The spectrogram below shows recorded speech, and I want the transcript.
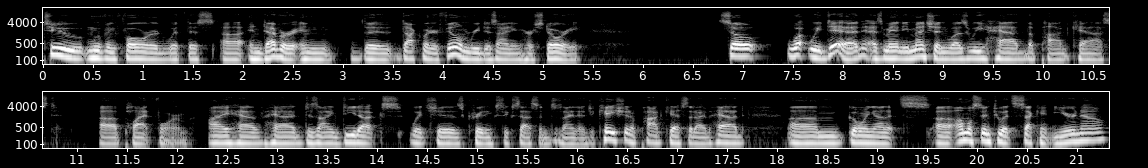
to moving forward with this uh, endeavor in the documentary film redesigning her story. So, what we did, as Mandy mentioned, was we had the podcast uh, platform. I have had Design DDUX, which is creating success in design education, a podcast that I've had um, going on its uh, almost into its second year now,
